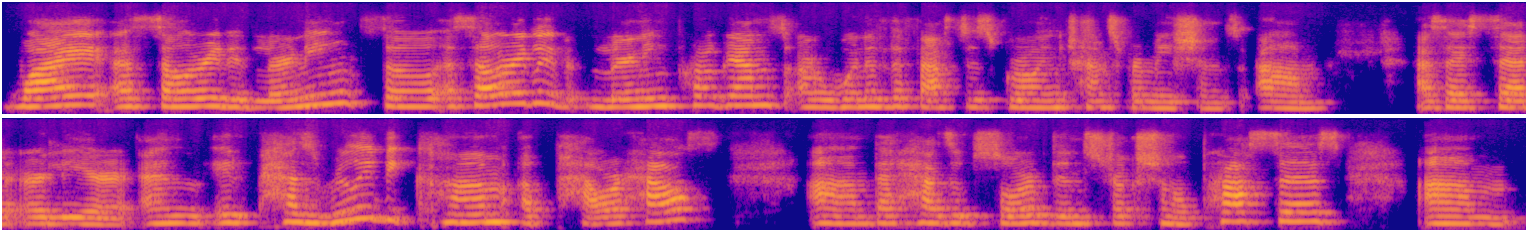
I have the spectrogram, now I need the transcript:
why accelerated learning? So accelerated learning programs are one of the fastest growing transformations, um, as I said earlier, and it has really become a powerhouse um, that has absorbed the instructional process, um,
